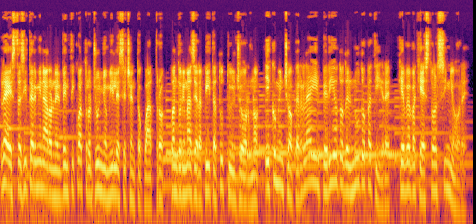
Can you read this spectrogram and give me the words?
Le estasi terminarono il 24 giugno 1604, quando rimase rapita tutto il giorno e cominciò per lei il periodo del nudo patire che aveva chiesto al Signore.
